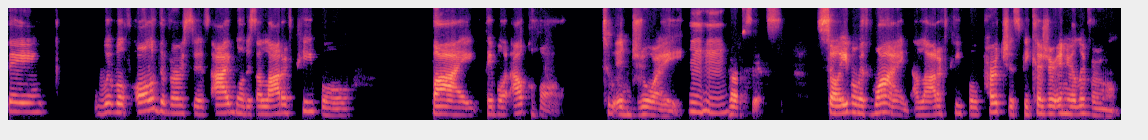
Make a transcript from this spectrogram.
think with, with all of the Verzuz, i've noticed a lot of people buy they bought alcohol to enjoy mm-hmm. Verzuz so even with wine, a lot of people purchase because you're in your living room.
